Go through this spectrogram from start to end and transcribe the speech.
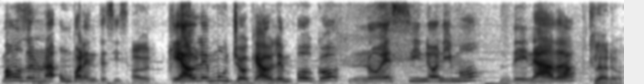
Vamos a hacer una- un paréntesis. A ver, Que hablen mucho, que hablen poco, no es sinónimo de nada, claro.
